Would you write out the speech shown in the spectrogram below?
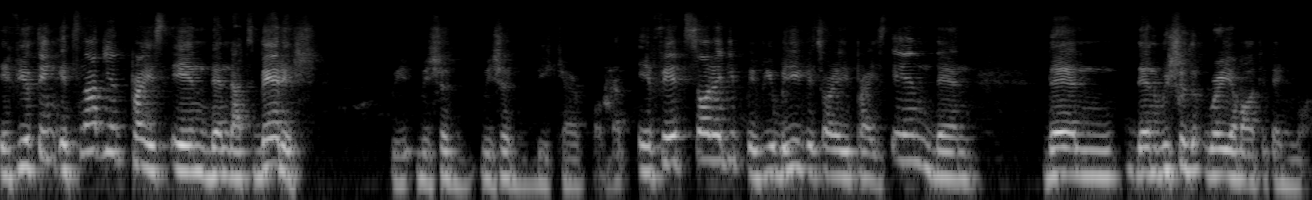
If you think it's not yet priced in, then that's bearish. We, we should we should be careful. But if it's already if you believe it's already priced in, then then then we shouldn't worry about it anymore.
